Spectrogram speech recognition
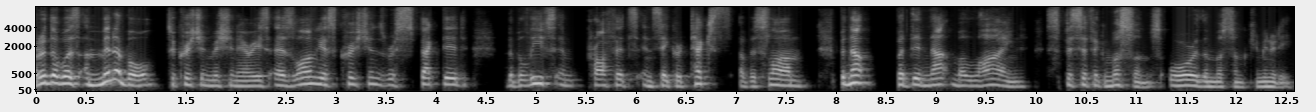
Rida was amenable to Christian missionaries as long as Christians respected the beliefs and prophets and sacred texts of Islam, but not but did not malign specific Muslims or the Muslim community.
